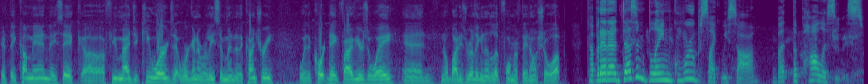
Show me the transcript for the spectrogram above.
if they come in, they say uh, a few magic keywords that we're going to release them into the country with a court date five years away, and nobody's really going to look for them if they don't show up. Cabrera doesn't blame groups like we saw, but the policies.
